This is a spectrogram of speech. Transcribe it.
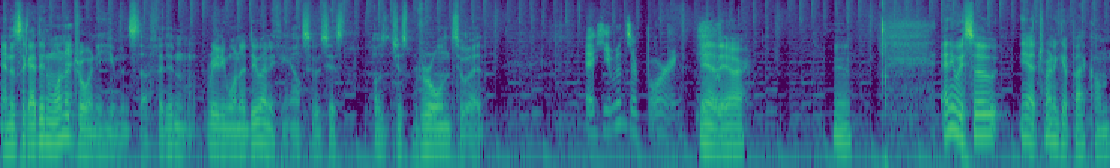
and it's like I didn't want to draw any human stuff. I didn't really want to do anything else. It was just I was just drawn to it. yeah, humans are boring. Yeah, they are. Yeah. Anyway, so yeah, trying to get back on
